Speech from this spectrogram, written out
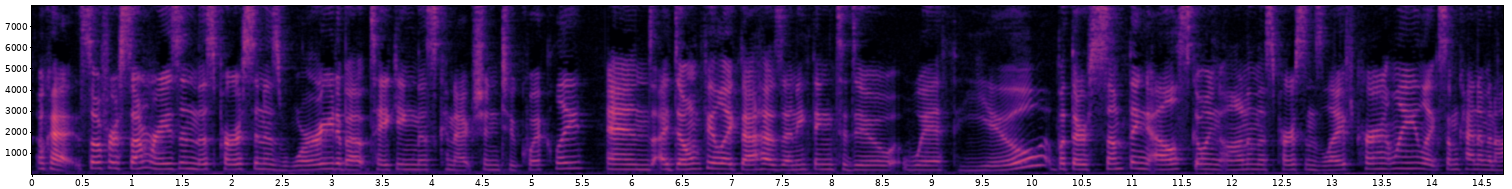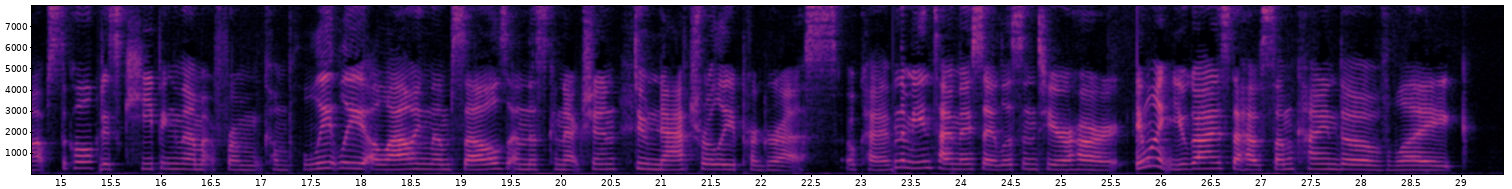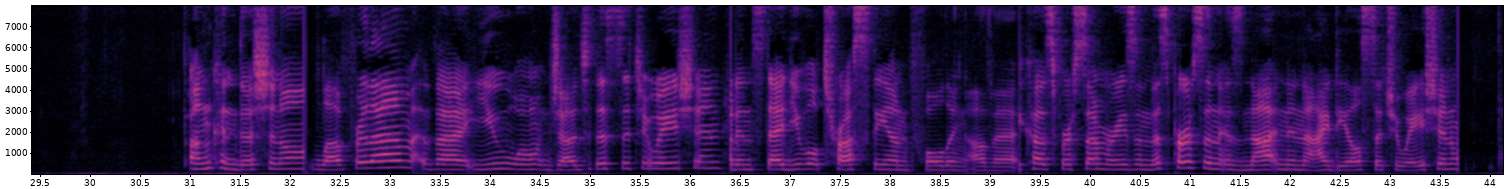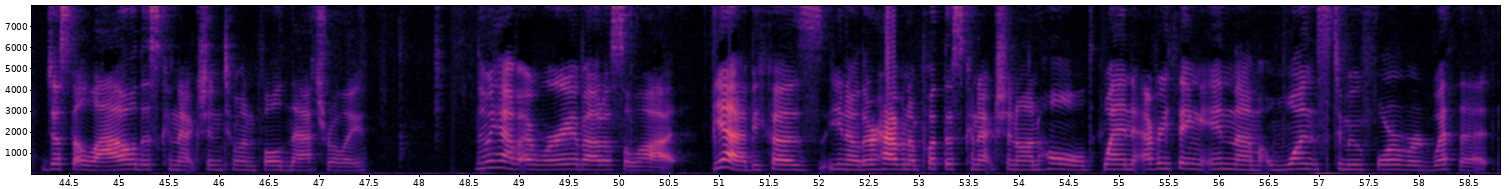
Okay, so for some reason, this person is worried about taking this connection too quickly. And I don't feel like that has anything to do with you, but there's something else going on in this person's life currently, like some kind of an obstacle that is keeping them from completely allowing themselves and this connection to naturally progress. Okay. In the meantime, they say, listen to your heart. They want you guys to have some kind of like unconditional love for them that you won't judge this situation, but instead you will trust the unfolding of it. Because for some reason, this person is not in an ideal situation. Just allow this connection to unfold naturally. Then we have I worry about us a lot. Yeah, because, you know, they're having to put this connection on hold when everything in them wants to move forward with it.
